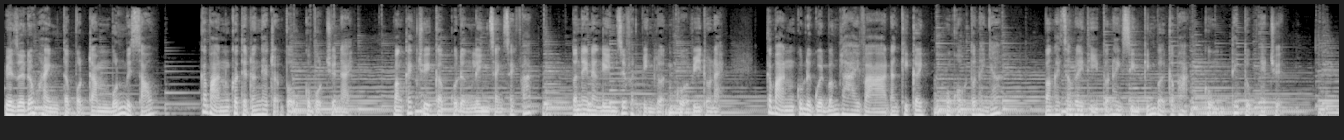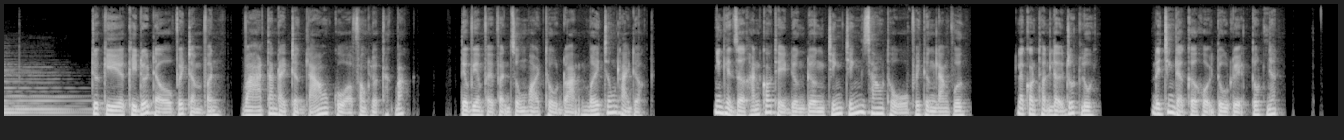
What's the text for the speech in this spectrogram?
Huyền giới đấu hành tập 146 Các bạn có thể đón nghe trọn bộ của bộ truyện này bằng cách truy cập của đường link danh sách phát. Tuấn Anh đang ghim dưới phần bình luận của video này. Các bạn cũng đừng quên bấm like và đăng ký kênh ủng hộ Tuấn Anh nhé. Và ngay sau đây thì Tuấn Anh xin kính mời các bạn cùng tiếp tục nghe chuyện. Trước kia khi đối đầu với Trầm Vân và tam đại trưởng lão của phong lược các Bắc, Tiêu viêm phải vận dụng mọi thủ đoạn mới chống lại được. Nhưng hiện giờ hắn có thể đường đường chính chính giao thủ với Thương Lang Vương lại còn thuận lợi rút lui. Đây chính là cơ hội tu luyện tốt nhất,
